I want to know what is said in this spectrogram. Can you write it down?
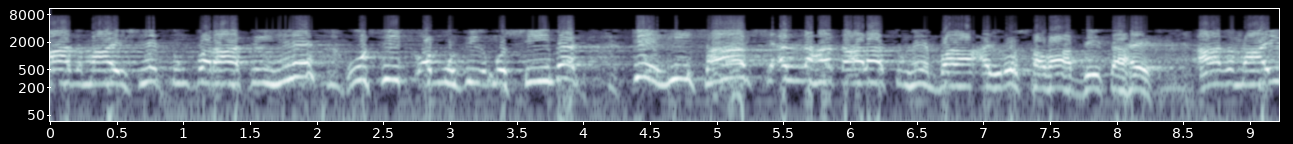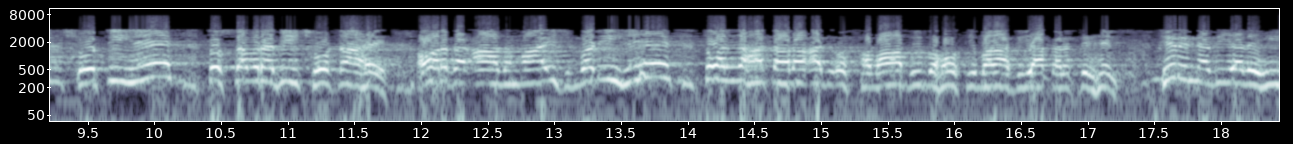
آزمائشیں تم پر آتی ہیں، اسی مصیبت کے حساب سے اللہ تعالیٰ تمہیں بڑا اجر و ثواب دیتا ہے۔ آزمائش چھوٹی ہے تو صبر بھی چھوٹا ہے۔ اور اگر آزمائش بڑی ہے تو اللہ تعالیٰ اجر و ثواب بھی بہت ہی بڑا دیا کرتے ہیں۔ پھر نبی علیہ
